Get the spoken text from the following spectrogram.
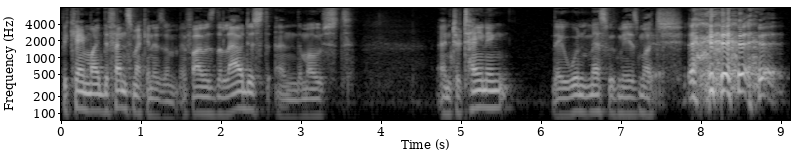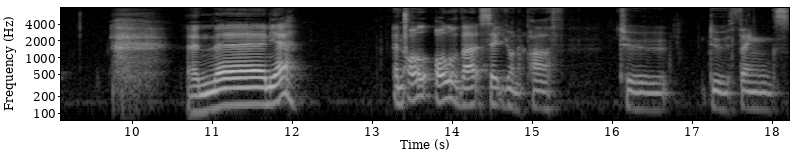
became my defense mechanism. If I was the loudest and the most entertaining, they wouldn't mess with me as much. and then, yeah, And all all of that set you on a path to do things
